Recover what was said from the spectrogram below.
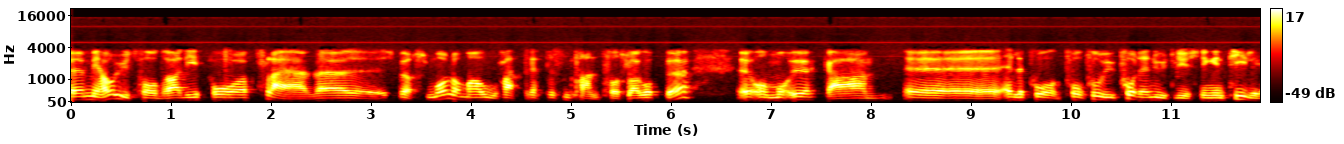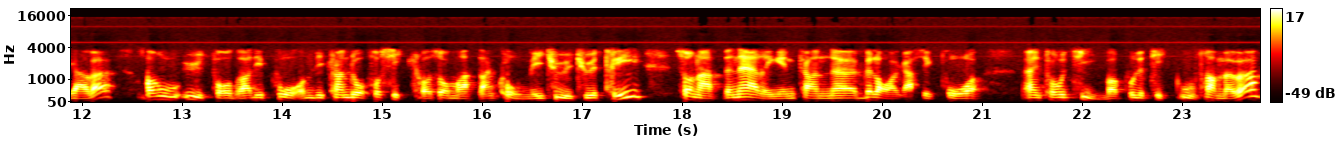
Vi har utfordra de på flere spørsmål, og vi har også hatt representantforslag oppe om å øke Eller få, den utlysningen tidligere. Har òg utfordra de på om de kan da forsikre oss om at den kommer i 2023, sånn at næringen kan belage seg på en forutsigbar politikk òg framover,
